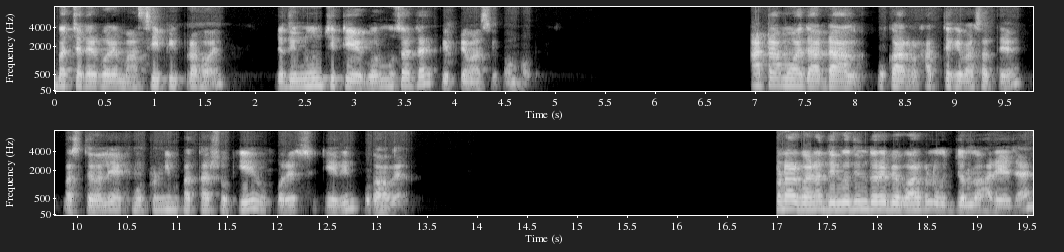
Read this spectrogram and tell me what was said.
বাচ্চাদের ঘরে মাছি পিঁপড়া হয় যদি নুন চিটিয়ে গোর মুছা যায়, পিঁপড়ে মাছি কম হবে। আটা, ময়দা, ডাল পোকার হাত থেকে বাঁচাতে, বাঁচতে হলে এক মুঠো নিম পাতা শুকিয়ে উপরে ছিটিয়ে দিন, পোকা হবে না। সোনার গয়না দীর্ঘদিন ধরে ব্যবহার করলে উজ্জ্বল্য হারিয়ে যায়।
